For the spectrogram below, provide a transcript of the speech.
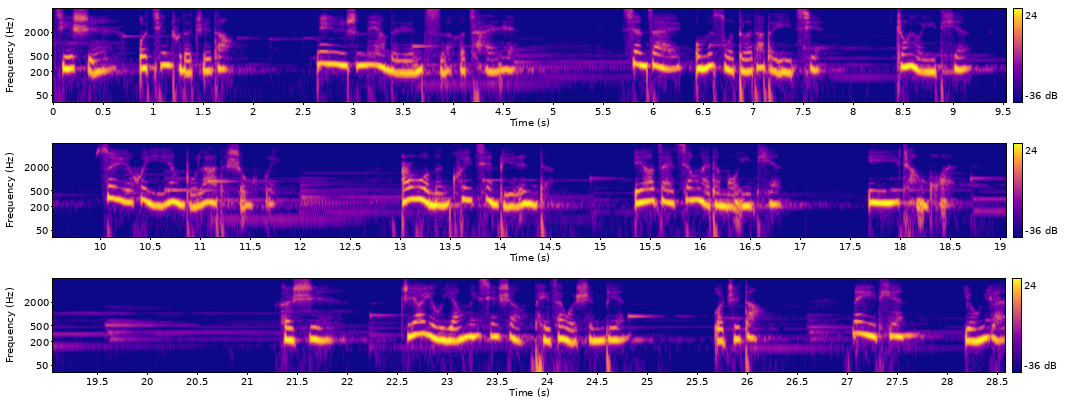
即使我清楚的知道，命运是那样的仁慈和残忍，现在我们所得到的一切，终有一天，岁月会一样不落的收回，而我们亏欠别人的，也要在将来的某一天，一一偿还。可是，只要有杨梅先生陪在我身边。我知道，那一天永远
